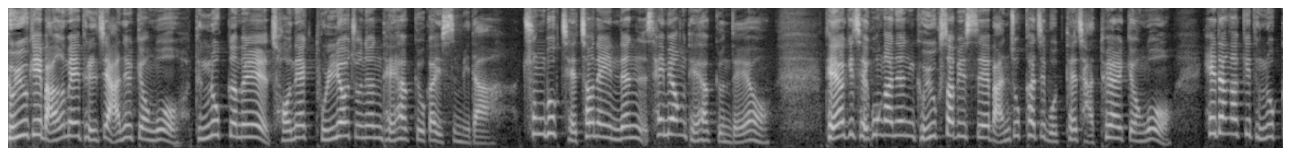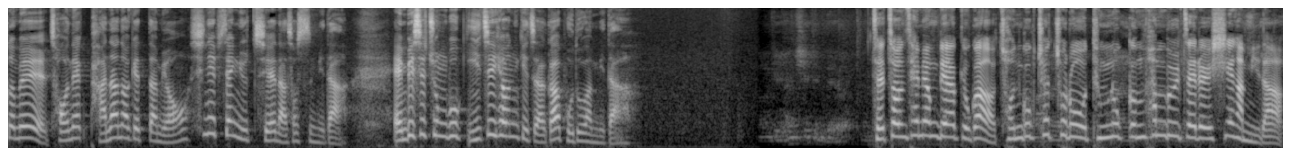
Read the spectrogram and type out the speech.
교육이 마음에 들지 않을 경우 등록금을 전액 돌려주는 대학교가 있습니다. 충북 제천에 있는 세명 대학교인데요. 대학이 제공하는 교육 서비스에 만족하지 못해 자퇴할 경우 해당 학기 등록금을 전액 반환하겠다며 신입생 유치에 나섰습니다. MBC 충북 이지현 기자가 보도합니다. 제천 세명대학교가 전국 최초로 등록금 환불제를 시행합니다.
